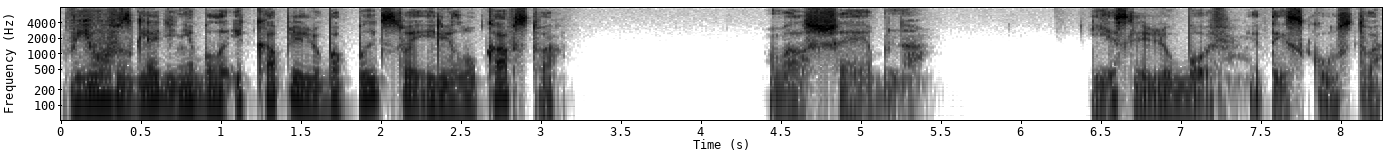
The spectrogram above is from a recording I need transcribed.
В его взгляде не было и капли любопытства или лукавства. Волшебно. Если любовь — это искусство,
